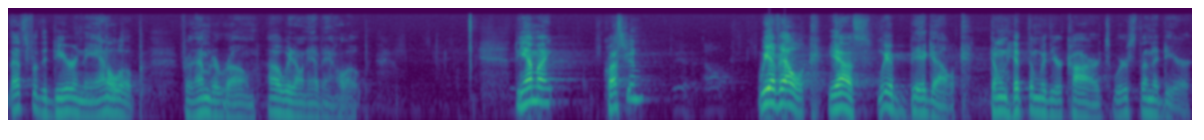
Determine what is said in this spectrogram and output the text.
that's for the deer and the antelope, for them to roam. Oh, we don't have antelope. The MI, question? We have elk. We have elk, yes. We have big elk. Don't hit them with your car, it's worse than a deer.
